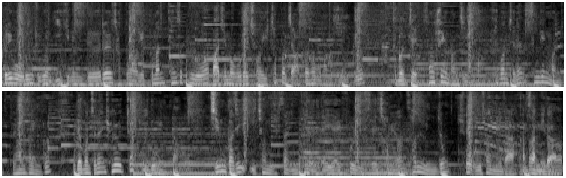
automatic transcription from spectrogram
그리고 오른쪽은 이 기능들을 작동하게끔 한 텐서플로우와 마지막으로 저희 첫 번째 앞선 사고 방지이고 두 번째 성추행 방지입니다. 세 번째는 승객 만족도 향상이고 네 번째는 효율적 이동입니다. 지금까지 2023 인텔 AI4 리스에 참여한 선민종 최우성입니다 감사합니다.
